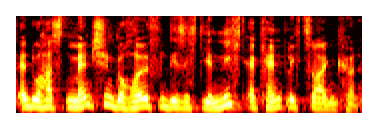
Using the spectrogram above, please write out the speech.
denn du hast Menschen geholfen, die sich dir nicht erkenntlich zeigen können.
